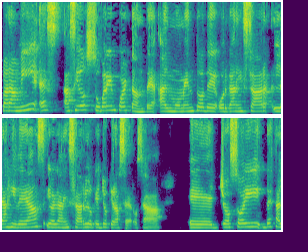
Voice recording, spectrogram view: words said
para mí es, ha sido súper importante al momento de organizar las ideas y organizar lo que yo quiero hacer. O sea, eh, yo soy de estar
